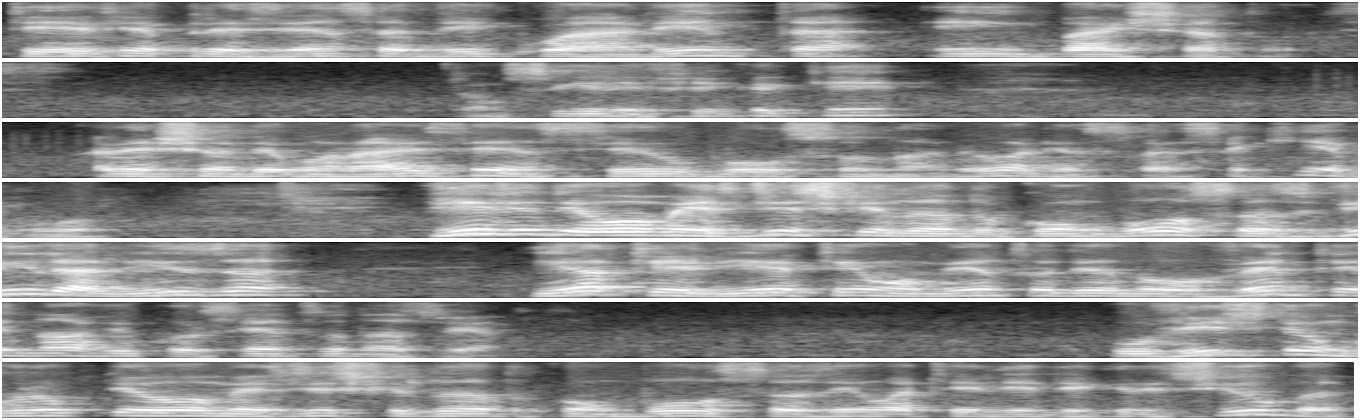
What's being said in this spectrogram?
teve a presença de 40 embaixadores. Então, significa que Alexandre de Moraes venceu Bolsonaro. Olha só, essa aqui é boa. Vídeo de homens desfilando com bolsas viraliza e ateliê tem um aumento de 99% nas vendas. O vídeo tem um grupo de homens desfilando com bolsas em um ateliê de Criciúma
